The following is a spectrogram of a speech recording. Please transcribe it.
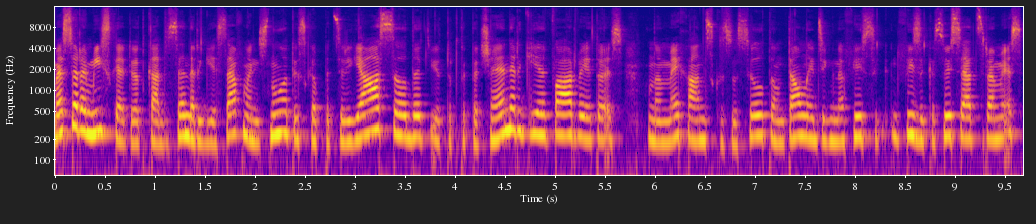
Mēs varam izskaidrot, kādas enerģijas apmaiņas notiks, kāpēc ir jāsilda, jo tur taču enerģija pārvietojas no mehāniskas uz siltumu un tam līdzīgi no fizikas visi atceramies.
